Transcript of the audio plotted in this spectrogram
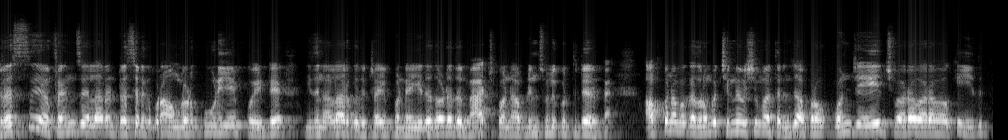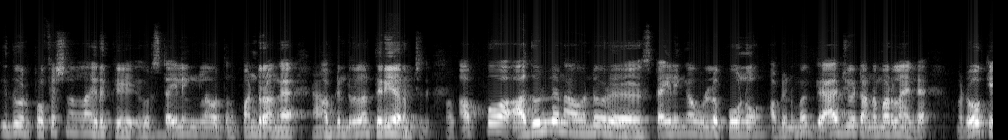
ட்ரெஸ் என் ஃப்ரெண்ட்ஸ் எல்லாரும் ட்ரெஸ் எடுக்க போகிறோம் அவங்களோட கூடயே போயிட்டு இது நல்லா இருக்குது ட்ரை பண்ணு இதோட இதை மேட்ச் பண்ணு அப்படின்னு சொல்லி கொடுத்துட்டே இருப்பேன். அப்போ நமக்கு அது ரொம்ப சின்ன விஷயமா தெரிஞ்சு அப்புறம் கொஞ்சம் ஏஜ் வர வர ஓகே இது இது ஒரு ப்ரொஃபஷனல்லாம் இருக்கு இது ஒரு ஸ்டைலிங்லாம் ஒருத்தவங்க பண்றாங்க அப்படின்றதெல்லாம் தெரிய ஆரம்பிச்சது. அப்போ அதுள்ள நான் வந்து ஒரு ஸ்டைலிங்காக உள்ள போகணும் அப்படின்னு மாதிரி கிராஜுவேட் அந்த மாதிரிலாம் இல்லை. பட் ஓகே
